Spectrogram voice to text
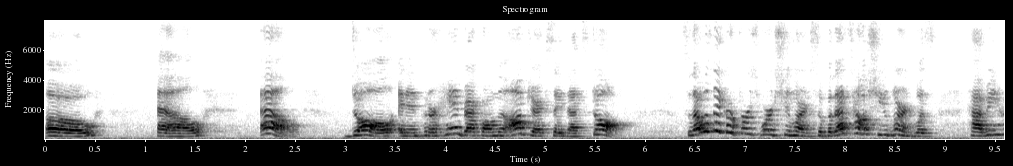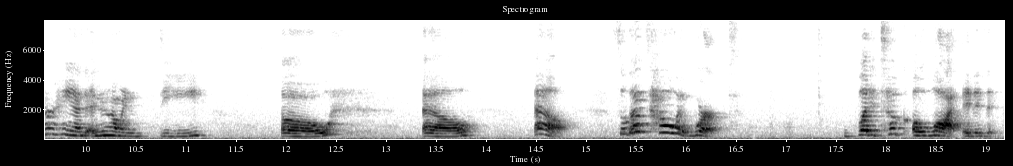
O L L doll and then put her hand back on the object saying that's doll. So that was like her first word she learned. So but that's how she learned was having her hand and having D O L L. So that's how it worked. But it took a lot. It, it,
